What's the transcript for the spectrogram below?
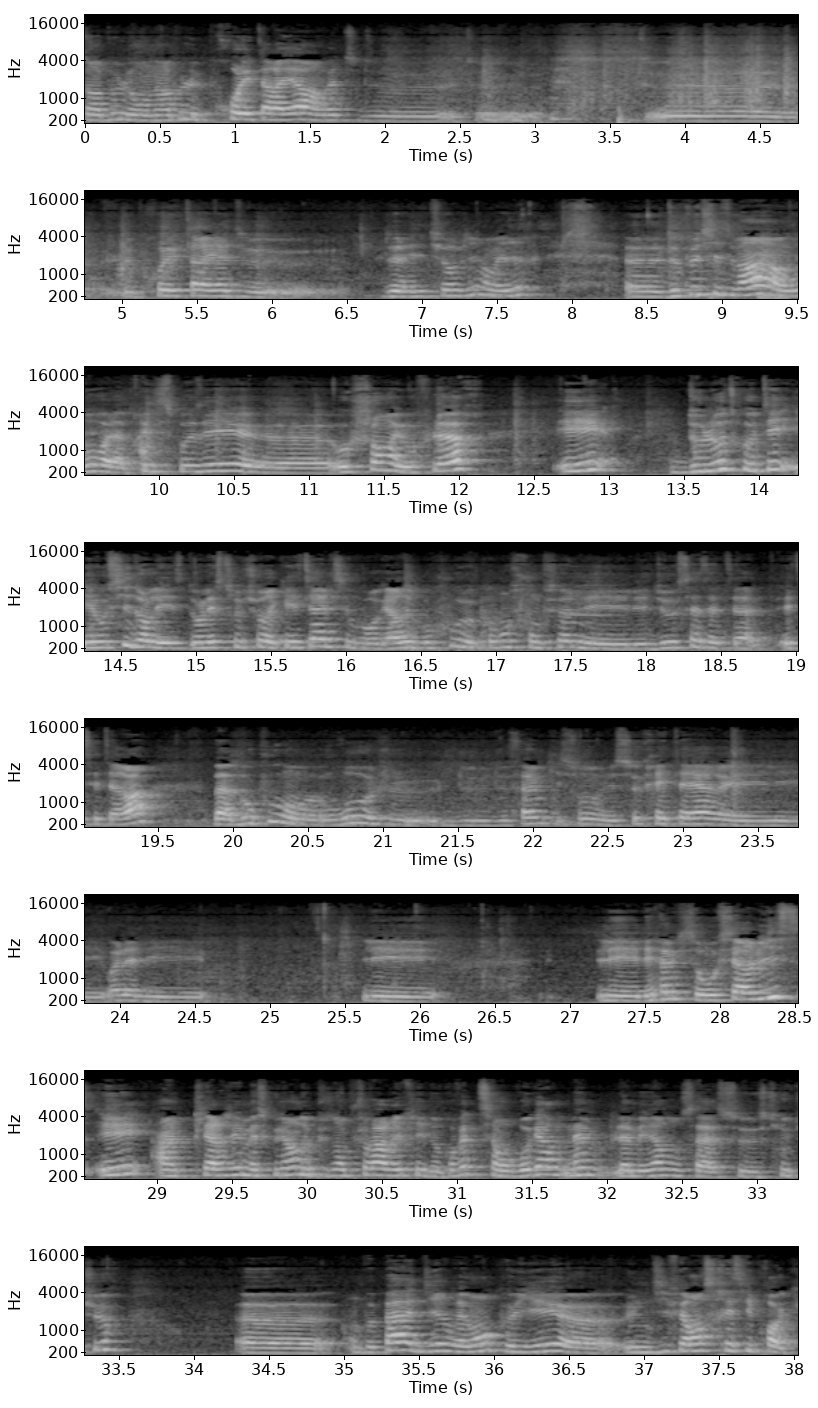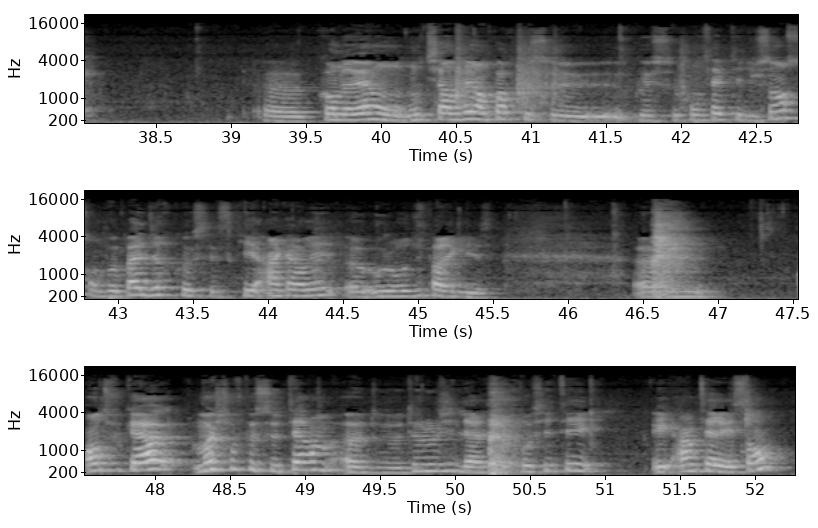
un peu, on est un peu le prolétariat en fait de, le prolétariat de, de, la liturgie, on va dire, de petites mains, en gros, voilà, prédisposées aux chants et aux fleurs. Et de l'autre côté, et aussi dans les, dans les structures ecclésiales, si vous regardez beaucoup comment fonctionnent les, diocèses, etc., bah, beaucoup en, gros de, femmes qui sont les secrétaires et les, voilà, les, les, les, femmes qui sont au service et un clergé masculin de plus en plus raréfié. Donc en fait, si on regarde même la manière dont ça se structure, euh, on ne peut pas dire vraiment qu'il y ait euh, une différence réciproque. Euh, quand même on, tiendrait encore que ce, que ce concept ait du sens, on ne peut pas dire que c'est ce qui est incarné aujourd'hui par l'Église. En tout cas, moi je trouve que ce terme euh, de théologie de la réciprocité est intéressant.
